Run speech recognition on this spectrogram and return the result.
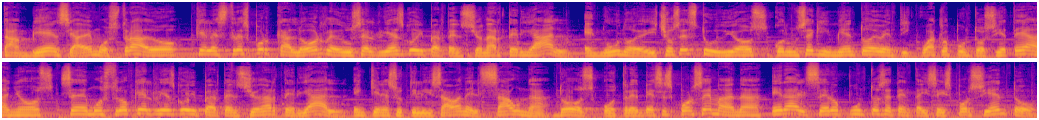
También se ha demostrado que el estrés por calor reduce el riesgo de hipertensión arterial. En uno de dichos estudios, con un seguimiento de 24.7 años, se demostró que el riesgo de hipertensión arterial en quienes utilizaban el sauna dos o tres veces por semana era el 0.76%,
